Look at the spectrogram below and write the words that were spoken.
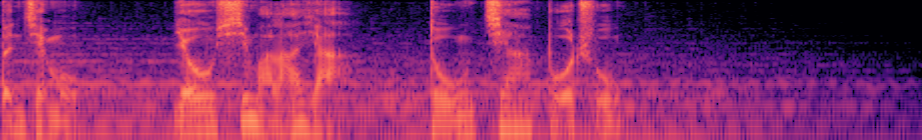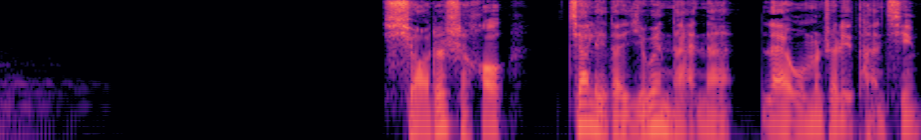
本节目由喜马拉雅独家播出。小的时候，家里的一位奶奶来我们这里探亲。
